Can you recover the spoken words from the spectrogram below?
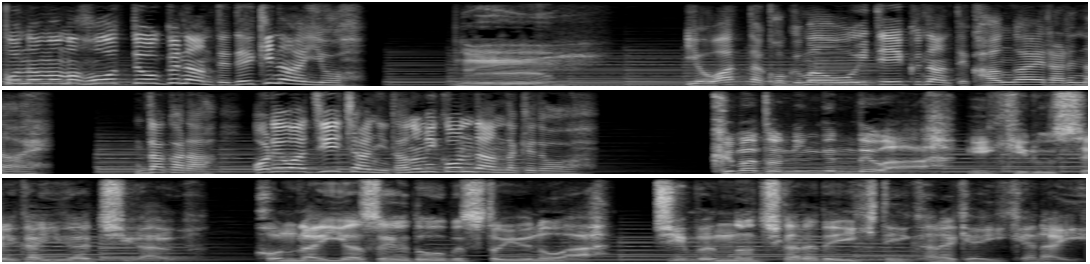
このまま放っておくなんてできないよ。うーん弱った子熊を置いていくなんて考えられない。だから俺はじいちゃんに頼み込んだんだけど。熊と人間では生きる世界が違う本来野生動物というのは自分の力で生きていかなきゃいけない。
